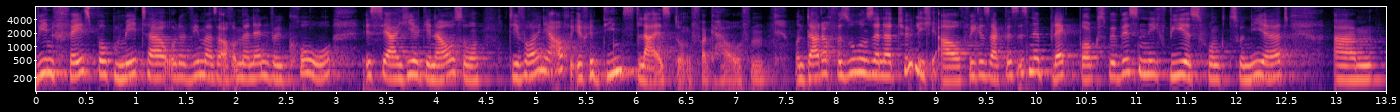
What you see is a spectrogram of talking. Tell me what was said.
wie ein Facebook, Meta oder wie man es auch immer nennen will, Co., ist ja hier genauso. Die wollen ja auch ihre Dienstleistung verkaufen. Und dadurch versuchen sie natürlich auch, wie gesagt, das ist eine Blackbox. Wir wissen nicht, wie es funktioniert. Ähm,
